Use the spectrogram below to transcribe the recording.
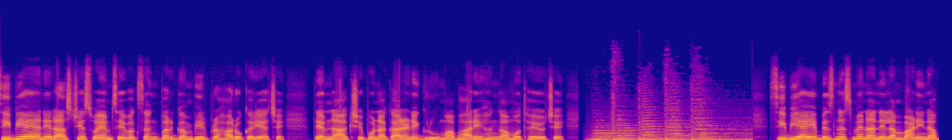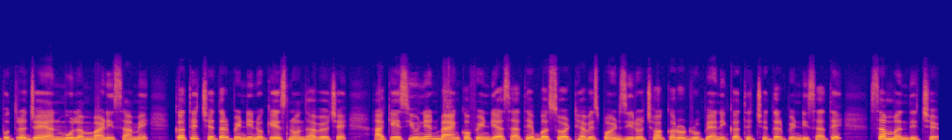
સીબીઆઈ અને રાષ્ટ્રીય સ્વયંસેવક સંઘ પર ગંભીર પ્રહારો કર્યા છે. તેમના આક્ષેપોના કારણે ગૃહમાં ભારે હંગામો થયો છે. સીબીઆઈએ બિઝનેસમેન અનિલ અંબાણીના પુત્ર જય અનમોલ અંબાણી સામે કથિત છેતરપિંડીનો કેસ નોંધાવ્યો છે. આ case union bank of India સાથે બસો કરોડ રૂપિયાની કથિત છેતરપિંડી સાથે સંબંધિત છે.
